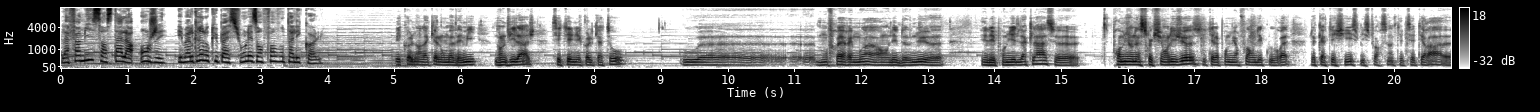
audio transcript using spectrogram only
La famille s'installe à Angers et malgré l'occupation, les enfants vont à l'école. L'école dans laquelle on m'avait mis dans le village, c'était une école catho où euh, mon frère et moi, on est devenus euh, les premiers de la classe. euh, premiers en instruction religieuse, c'était la première fois qu'on découvrait le catéchisme, l'histoire sainte, etc. euh,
